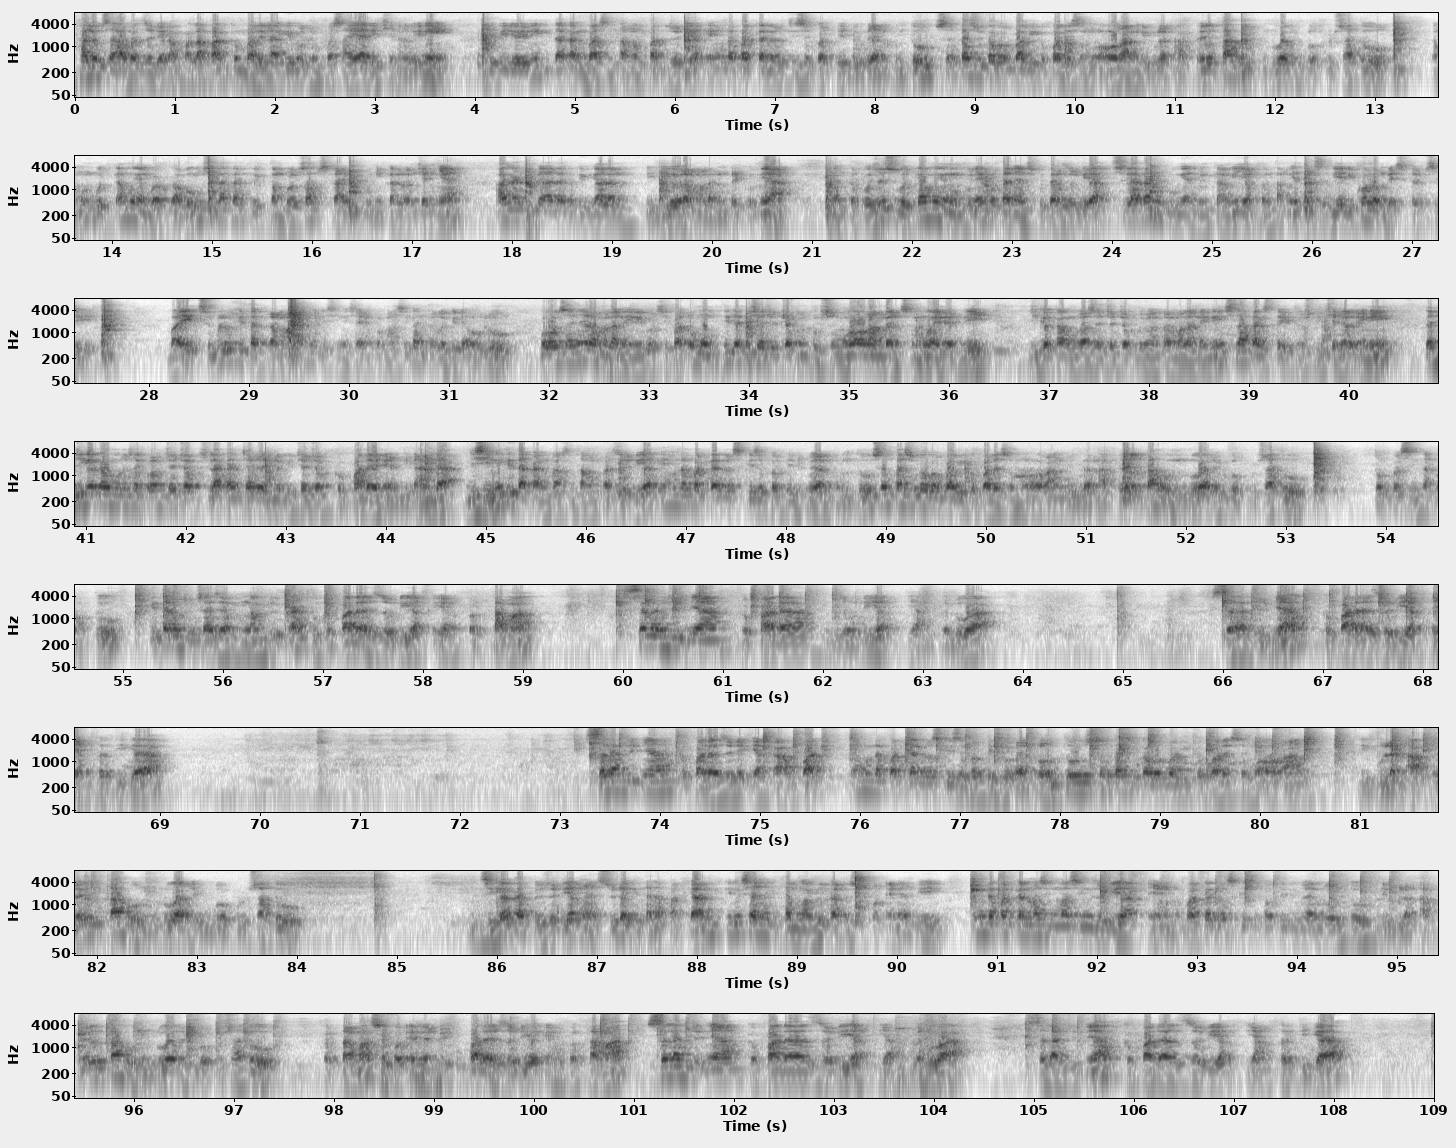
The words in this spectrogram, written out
Halo sahabat zodiak 48 kembali lagi berjumpa saya di channel ini. Di video ini kita akan bahas tentang empat zodiak yang mendapatkan rezeki seperti durian kuntu serta suka berbagi kepada semua orang di bulan April tahun 2021 namun buat kamu yang baru gabung silahkan klik tombol subscribe bunyikan loncengnya agar tidak ada ketinggalan video ramalan berikutnya. Dan terkhusus buat kamu yang mempunyai pertanyaan seputar zodiak silahkan hubungi admin kami yang kontaknya tersedia di kolom deskripsi Baik, sebelum kita ke ramalannya di sini saya informasikan terlebih dahulu bahwasanya ramalan ini bersifat umum, tidak bisa cocok untuk semua orang dan semua energi. Jika kamu merasa cocok dengan ramalan ini, silahkan stay terus di channel ini. Dan jika kamu merasa kurang cocok, silahkan cari yang lebih cocok kepada energi Anda. Di sini kita akan bahas tentang empat zodiak yang mendapatkan rezeki seperti bulan tentu serta suka berbagi kepada semua orang di bulan April tahun 2021. Untuk persingkat waktu, kita langsung saja mengambil kartu kepada zodiak yang pertama. Selanjutnya kepada zodiak yang kedua. Selanjutnya kepada zodiak yang ketiga. Selanjutnya kepada zodiak yang keempat yang mendapatkan rezeki seperti durian runtuh serta suka berbagi kepada semua orang di bulan April tahun 2021 jika kartu zodiaknya sudah kita dapatkan, kini saatnya kita mengambil kartu support energi yang mendapatkan masing-masing zodiak yang mendapatkan rezeki seperti di bulan runtuh di bulan April tahun 2021. Pertama, support energi kepada zodiak yang pertama, selanjutnya kepada zodiak yang kedua, selanjutnya kepada zodiak yang ketiga,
